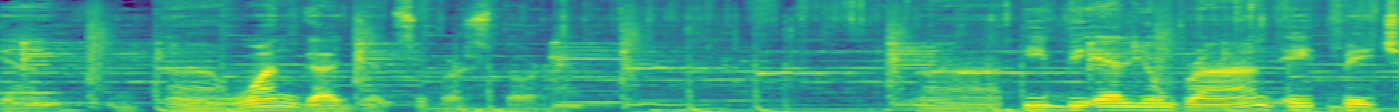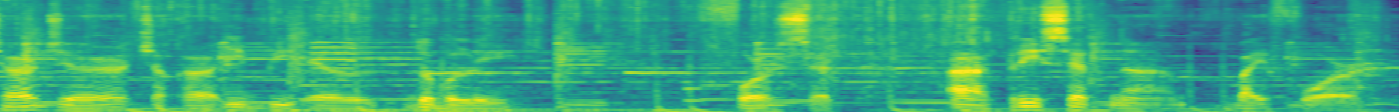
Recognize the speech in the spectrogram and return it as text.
yan. Uh, One Gadget Superstore. Uh, EBL yung brand 8 bay charger tsaka EBL AA 4 set. Ah 3 set na by 4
